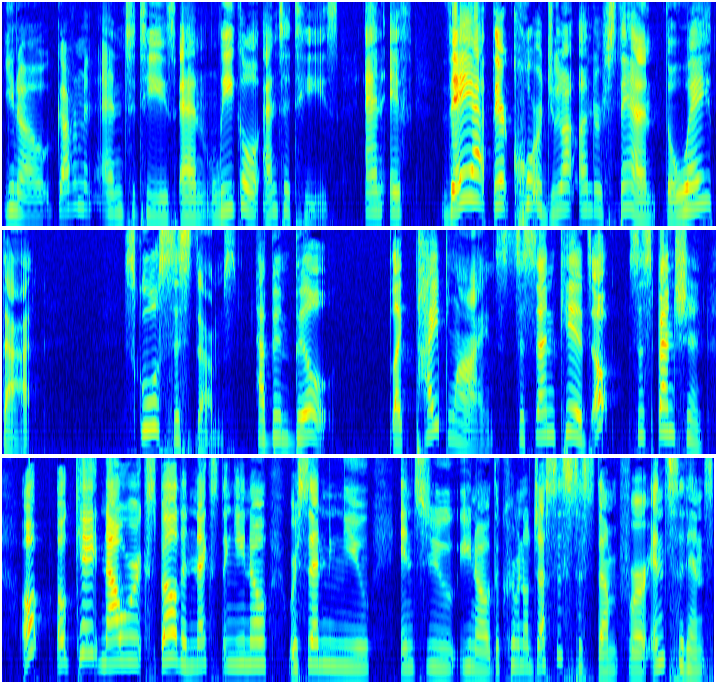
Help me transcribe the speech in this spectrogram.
you know government entities and legal entities, and if they at their core do not understand the way that school systems have been built like pipelines to send kids oh suspension oh okay now we're expelled and next thing you know we're sending you into you know the criminal justice system for incidents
